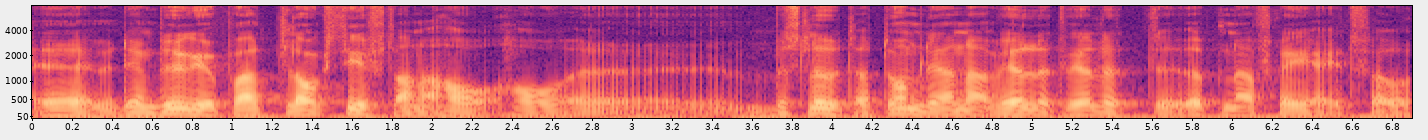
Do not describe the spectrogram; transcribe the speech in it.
Eh, den bygger på att lagstiftarna har, har eh, beslutat om denna väldigt, väldigt öppna frihet för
